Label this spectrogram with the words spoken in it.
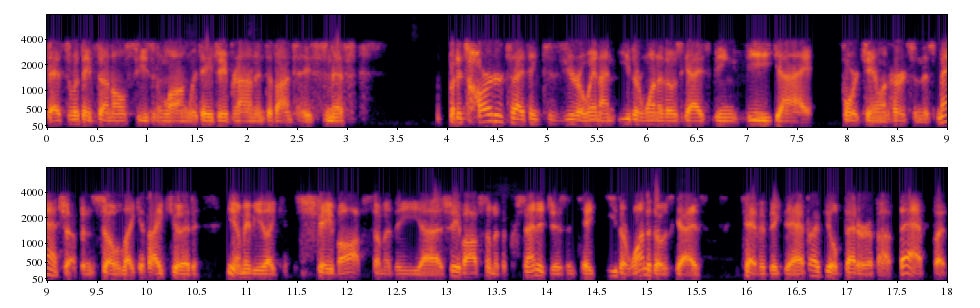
That's what they've done all season long with AJ Brown and DeVonta Smith. But it's harder to, I think, to zero in on either one of those guys being the guy for Jalen Hurts in this matchup. And so, like, if I could, you know, maybe like shave off some of the uh, shave off some of the percentages and take either one of those guys to have a big day, I probably feel better about that. But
